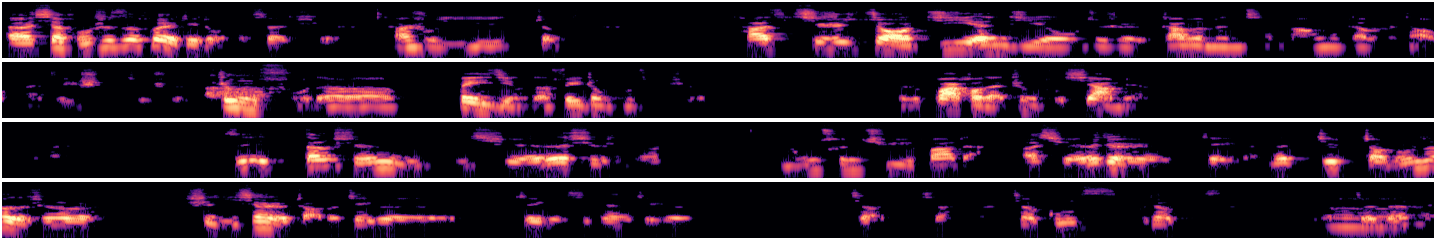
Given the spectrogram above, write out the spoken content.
呃，像红十字会这种的算是它属于政府，它其实叫 GNGO，就是 Government Non-Government Organization，就是政府的背景的非政府组织。是挂靠在政府下面的，所以当时你你学的是什么？农村区域发展啊，学的就是这个。那就找工作的时候，是一下就找到这个这个现在这个叫叫什么？叫公司不叫公司，叫单位。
